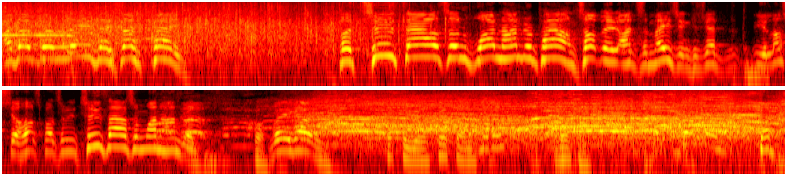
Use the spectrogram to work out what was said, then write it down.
I don't believe this. OK. For £2,100. Top, it's amazing because you, had- you lost your hotspot to me. 2100 Where are you going? Top for you. First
